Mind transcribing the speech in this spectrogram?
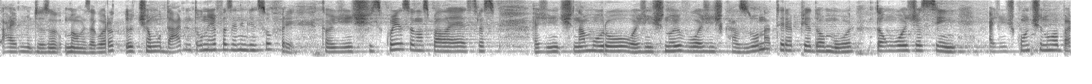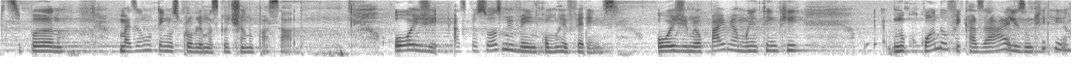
Ai, meu Deus, não, mas agora eu tinha mudado, então não ia fazer ninguém sofrer. Então a gente se conheceu nas palestras, a gente namorou, a gente noivou, a gente casou na terapia do amor. Então hoje, assim, a gente continua participando, mas eu não tenho os problemas que eu tinha no passado. Hoje, as pessoas me veem como referência. Hoje, meu pai e minha mãe têm que. Quando eu fui casar, eles não queriam.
